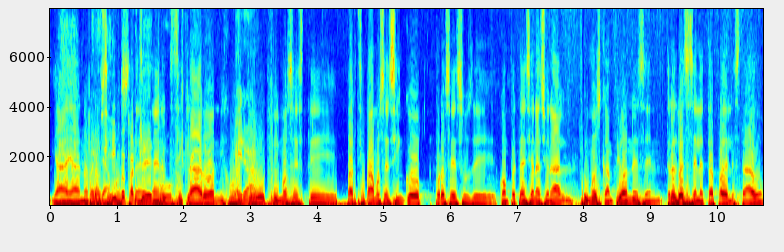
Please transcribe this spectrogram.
ya, ya no. Pero sí fue parte de tu... sí, claro, en mi juventud fuimos, este, participamos en cinco procesos de competencia nacional, fuimos campeones en tres veces en la etapa del estado.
